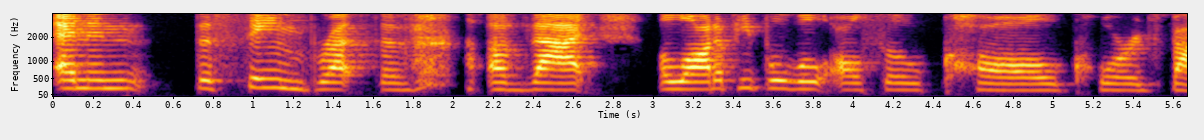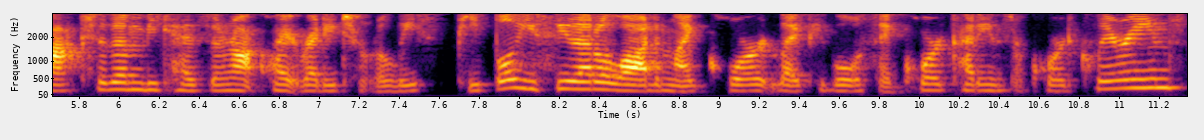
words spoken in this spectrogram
and in the same breadth of of that. A lot of people will also call cords back to them because they're not quite ready to release people. You see that a lot in like cord like people will say cord cuttings or cord clearings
